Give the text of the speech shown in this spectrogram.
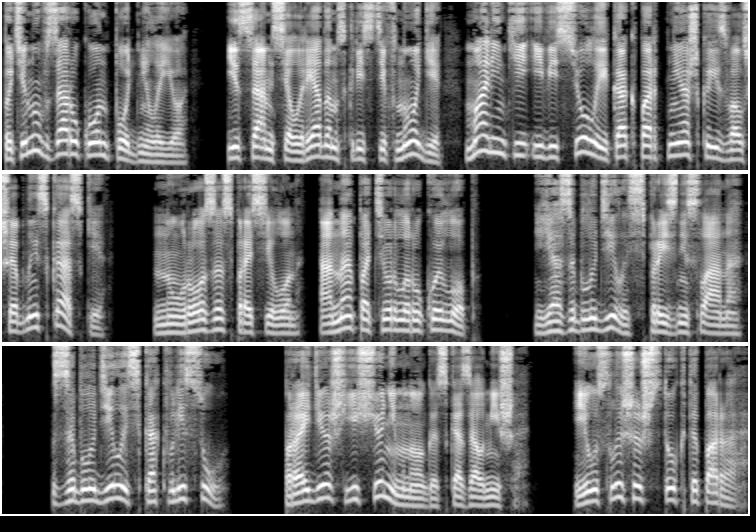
Потянув за руку, он поднял ее и сам сел рядом, скрестив ноги, маленький и веселый, как портняшка из волшебной сказки. «Ну, Роза?» — спросил он. Она потерла рукой лоб. «Я заблудилась», — произнесла она. «Заблудилась, как в лесу». «Пройдешь еще немного», — сказал Миша, — «и услышишь стук топора.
